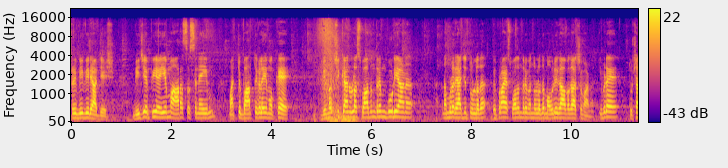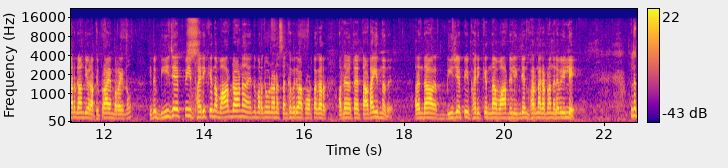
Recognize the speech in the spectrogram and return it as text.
Shri V V Rajesh. B J പിയെയും ആർ എസ് എസിനെയും മറ്റു പാർട്ടികളെയും ഒക്കെ വിമർശിക്കാനുള്ള സ്വാതന്ത്ര്യം കൂടിയാണ് നമ്മുടെ രാജ്യത്തുള്ളത്. അഭിപ്രായ സ്വാതന്ത്ര്യം എന്നുള്ളത് മൗലികാവകാശമാണ്. ഇവിടെ തുഷാർ ഗാന്ധി ഒരു അഭിപ്രായം പറയുന്നു. ഇത് ബി ജെ പി ഭരിക്കുന്ന വാർഡാണ് എന്ന് പറഞ്ഞുകൊണ്ടാണ് സംഘപരിവാർ പ്രവർത്തകർ അദ്ദേഹത്തെ തടയുന്നത്. അതെന്താ ബി ജെ പി ഭരിക്കുന്ന വാർഡിൽ ഇന്ത്യൻ ഭരണഘടന നിലവിലില്ലേ? അല്ല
